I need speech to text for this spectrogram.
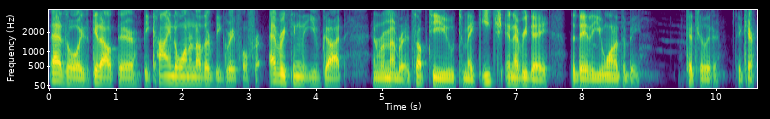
As always, get out there, be kind to one another, be grateful for everything that you've got, and remember, it's up to you to make each and every day the day that you want it to be. Catch you later. Take care.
